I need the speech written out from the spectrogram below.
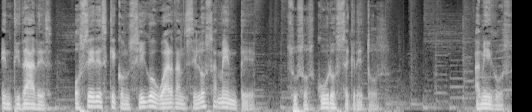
entidades o seres que consigo guardan celosamente sus oscuros secretos. Amigos,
